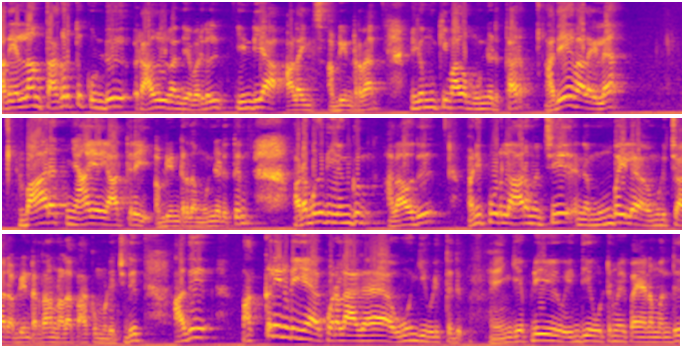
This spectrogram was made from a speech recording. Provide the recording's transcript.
அதையெல்லாம் தகர்த்து கொண்டு ராகுல் காந்தி அவர்கள் இந்தியா அலைன்ஸ் அப்படின்ற மிக முக்கியமாக முன்னெடுத்தார். அதே வேளையில் பாரத் நியாய யாத்திரை அப்படின்றத முன்னெடுத்து வடபகுதி எங்கும் அதாவது மணிப்பூரில் ஆரம்பித்து இந்த மும்பையில் முடிச்சார் அப்படின்றத நம்மளால் பார்க்க முடிஞ்சுது. அது மக்களினுடைய குரலாக ஓங்கி ஒழித்தது இங்கே எப்படி இந்திய ஒற்றுமை பயணம் வந்து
